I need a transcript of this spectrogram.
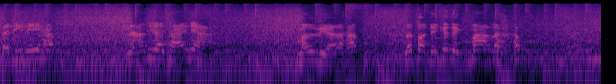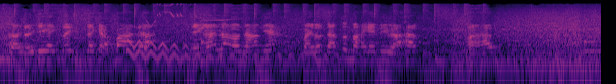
แต่ทีนี้ครับน้ำที่เราใช้เนี่ยมันเหลือแล้วครับ แล้วตอนนี้ก็ดึกมากแล้วครับ เราเดี๋ยวจะจะจะกลับบ้านแล้วอย่างนั้นเราเอาน้ำเนี้ยไปรดน้ำต้นไม้กันดีกว่าครับมาครับ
